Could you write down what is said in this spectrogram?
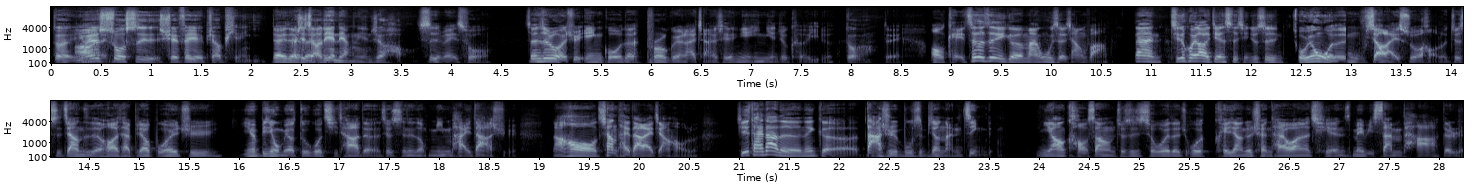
对，因为硕士学费也比较便宜，对，对对，而且只要念两年就好，是没错。甚至如果去英国的 program 来讲，有些念一年就可以了，对啊，对，OK，这个是一个蛮务实的想法。但其实回到一件事情，就是我用我的母校来说好了，就是这样子的话，才比较不会去，因为毕竟我没有读过其他的就是那种名牌大学。然后像台大来讲好了，其实台大的那个大学部是比较难进的，你要考上就是所谓的，我可以讲就全台湾的前 maybe 三趴的人，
